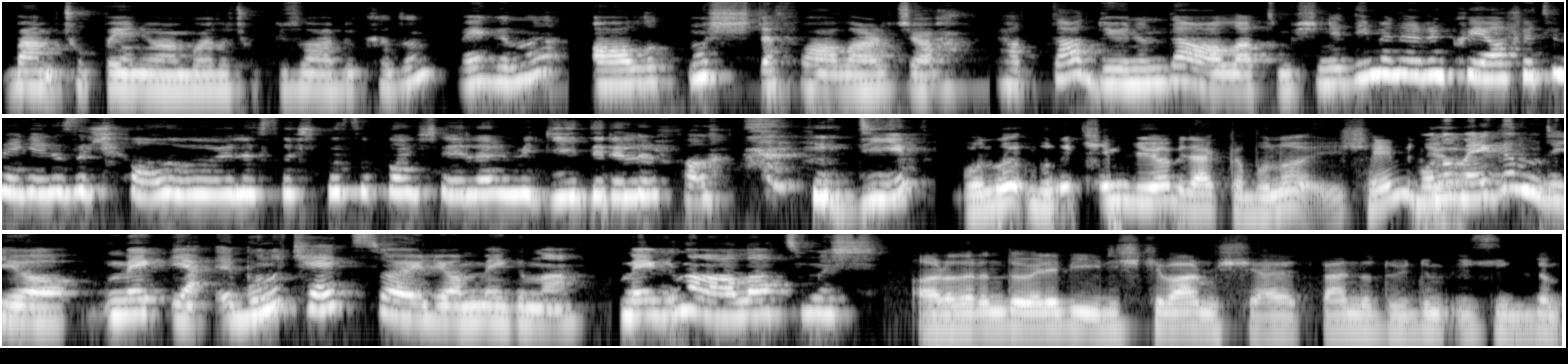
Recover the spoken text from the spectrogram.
ben çok beğeniyorum bu arada çok güzel bir kadın. Meghan'ı ağlatmış defalarca. Hatta düğününde ağlatmış. Ne diyeyim Ener'in kıyafeti ne gerizekalı böyle saçma sapan şeyler mi giydirilir falan deyip. Bunu bunu kim diyor? Bir dakika bunu şey mi diyor? Bunu Meghan diyor. Meg, yani bunu Kate söylüyor Meghan'a. Meghan'ı ağlatmış. Aralarında öyle bir ilişki varmış ya. Evet ben de duydum üzüldüm.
